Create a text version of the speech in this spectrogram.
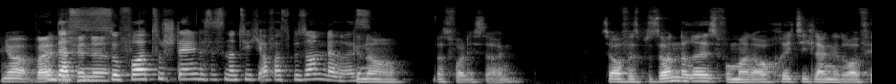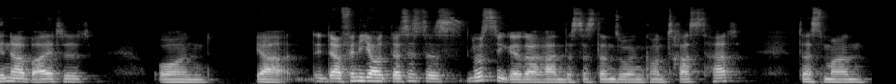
Ja, weil und das ich finde, so vorzustellen, das ist natürlich auch was Besonderes. Genau, das wollte ich sagen. Ist auch was Besonderes, wo man auch richtig lange drauf hinarbeitet. Und ja, da finde ich auch, das ist das Lustige daran, dass das dann so einen Kontrast hat, dass man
